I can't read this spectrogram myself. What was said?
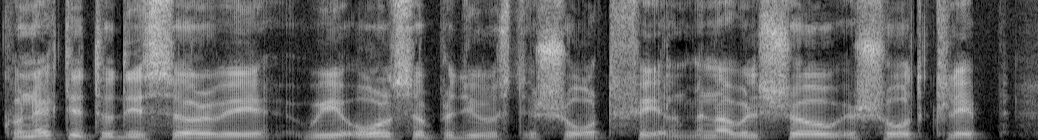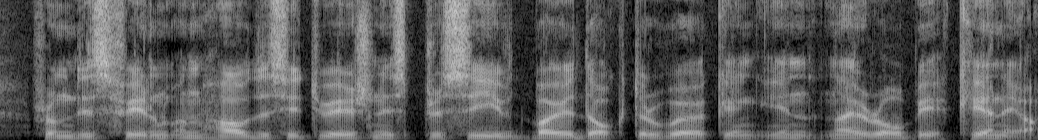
Connected to this survey, we also produced a short film, and I will show a short clip from this film on how the situation is perceived by a doctor working in Nairobi, Kenya.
